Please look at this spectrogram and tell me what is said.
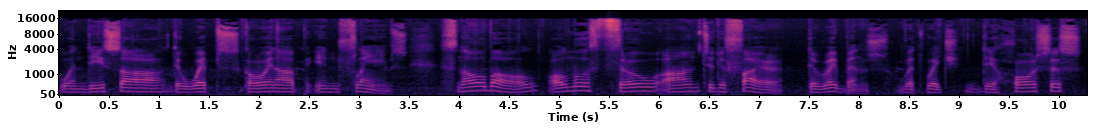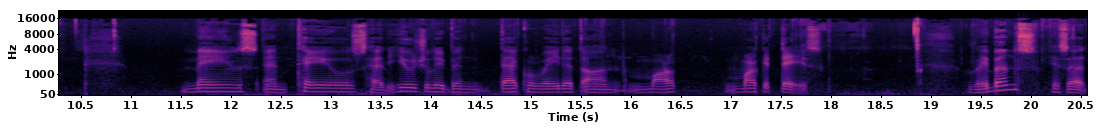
when they saw the whips going up in flames. Snowball almost threw onto the fire the ribbons with which the horses' manes and tails had usually been decorated on mark- market days. Ribbons, he said,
